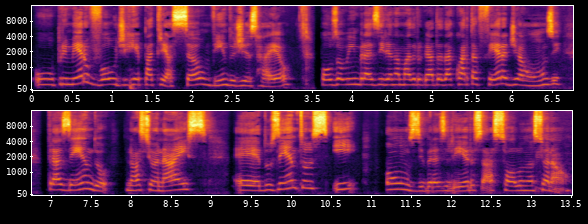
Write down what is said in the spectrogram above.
O primeiro voo de repatriação vindo de Israel pousou em Brasília na madrugada da quarta-feira, dia 11, trazendo nacionais é, 200 e 11 brasileiros a solo nacional.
